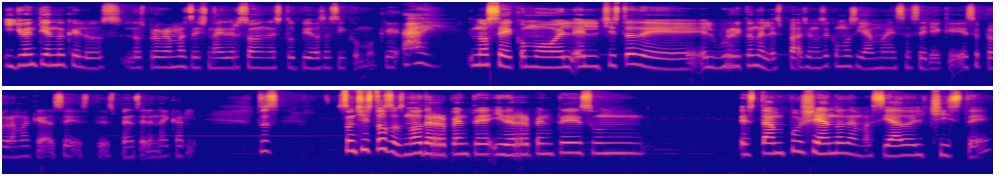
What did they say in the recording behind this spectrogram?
Y yo entiendo que los, los programas de Schneider son estúpidos, así como que, ay, no sé, como el, el chiste de El burrito en el espacio, no sé cómo se llama esa serie, que ese programa que hace este Spencer en iCarly. Entonces, son chistosos, ¿no? De repente, y de repente es un... Están pusheando demasiado el chiste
